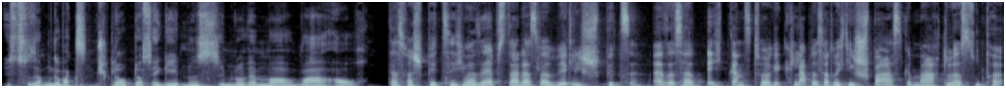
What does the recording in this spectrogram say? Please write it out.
ist zusammengewachsen. Ich glaube, das Ergebnis im November war auch Das war spitze. Ich war selbst da, das war wirklich spitze. Also es hat echt ganz toll geklappt. Das hat richtig Spaß gemacht. Du hast super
